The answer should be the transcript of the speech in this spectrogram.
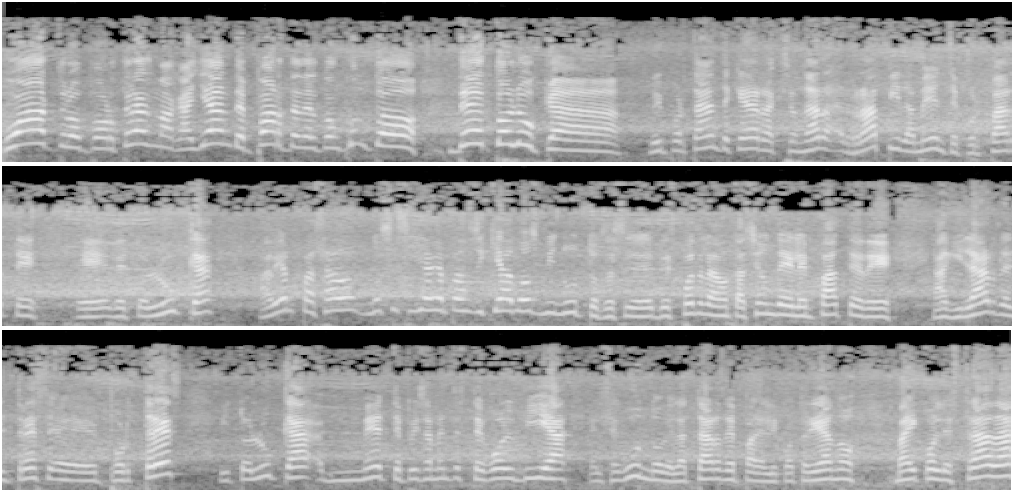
4 por 3 Magallán de parte del conjunto de Toluca. Lo importante que era reaccionar rápidamente por parte eh, de Toluca. Habían pasado, no sé si ya habían pasado siquiera dos minutos después de la anotación del empate de Aguilar del 3 eh, por 3 y Toluca mete precisamente este gol vía el segundo de la tarde para el ecuatoriano Michael Estrada.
